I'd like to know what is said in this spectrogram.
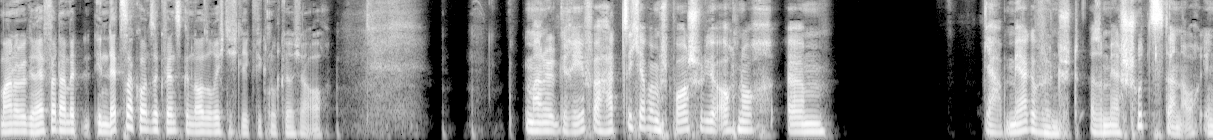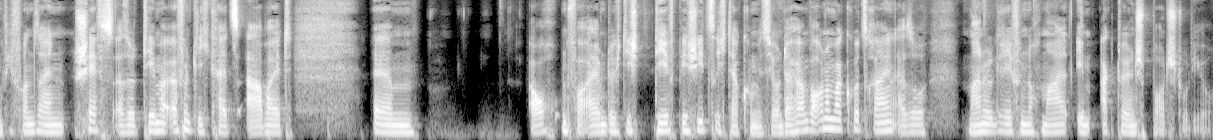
Manuel Gräfer damit in letzter Konsequenz genauso richtig liegt wie Knut Kircher auch. Manuel Gräfe hat sich aber im Sportstudio auch noch ähm, ja, mehr gewünscht. Also mehr Schutz dann auch irgendwie von seinen Chefs. Also Thema Öffentlichkeitsarbeit. Ähm, auch und vor allem durch die DFB-Schiedsrichterkommission. Da hören wir auch noch mal kurz rein. Also Manuel Gräfe nochmal im aktuellen Sportstudio.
